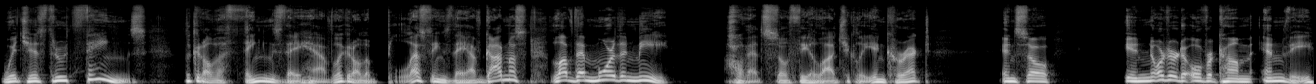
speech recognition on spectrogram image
which is through things. Look at all the things they have. Look at all the blessings they have. God must love them more than me. Oh, that's so theologically incorrect. And so, in order to overcome envy,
